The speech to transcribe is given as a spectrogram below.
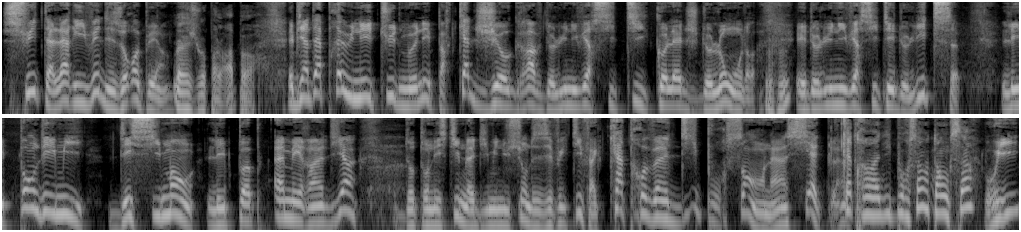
suite à l'arrivée des Européens. Ben, je vois pas le rapport. Eh bien, d'après une étude menée par quatre géographes de l'University College de Londres mhm. et de l'Université de Leeds, les pandémies décimant les peuples amérindiens, dont on estime la diminution des effectifs à 90% en un siècle. 90% hein. tant que ça? Oui,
